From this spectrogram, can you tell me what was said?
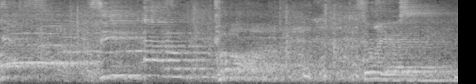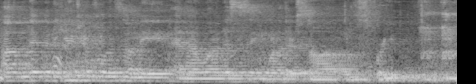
Yes! See, Adam, come on! So anyways, um, they've been a huge influence on me and I wanted to sing one of their songs for you.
